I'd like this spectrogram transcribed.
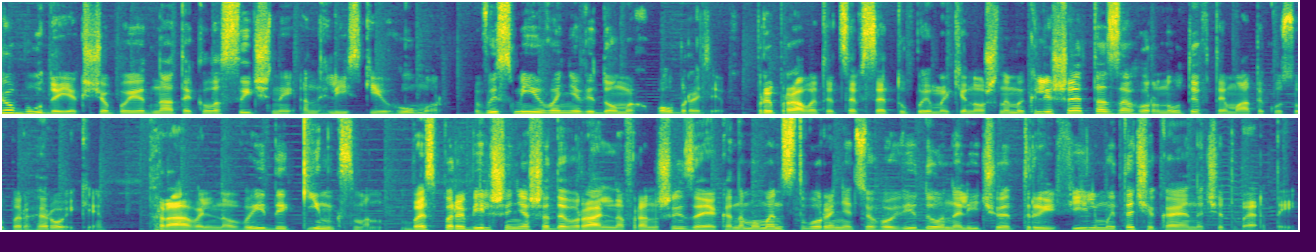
Що буде, якщо поєднати класичний англійський гумор, висміювання відомих образів, приправити це все тупими кіношними кліше та загорнути в тематику супергеройки? Правильно, вийде Кінгсман, без перебільшення шедевральна франшиза, яка на момент створення цього відео налічує три фільми та чекає на четвертий.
